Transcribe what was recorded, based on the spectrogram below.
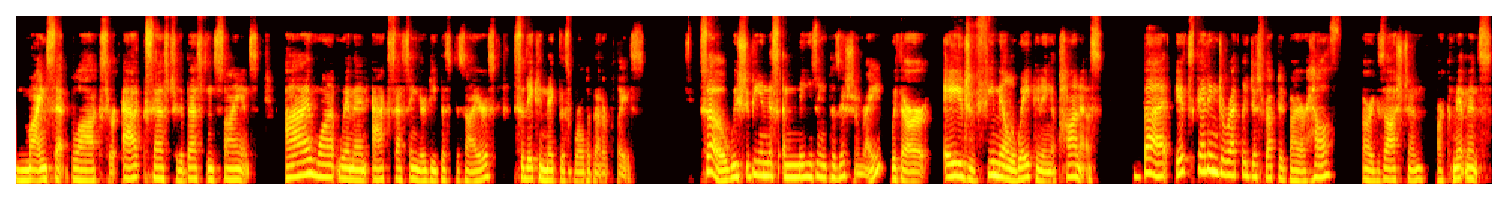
mindset blocks, or access to the best in science. I want women accessing their deepest desires so they can make this world a better place. So we should be in this amazing position, right? With our age of female awakening upon us. But it's getting directly disrupted by our health, our exhaustion, our commitments,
